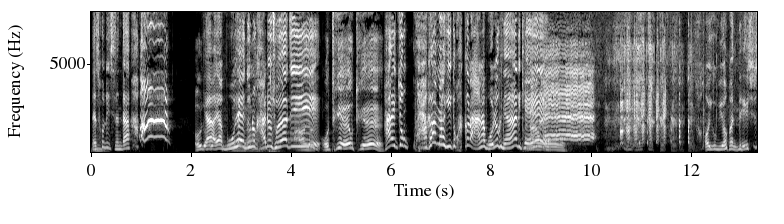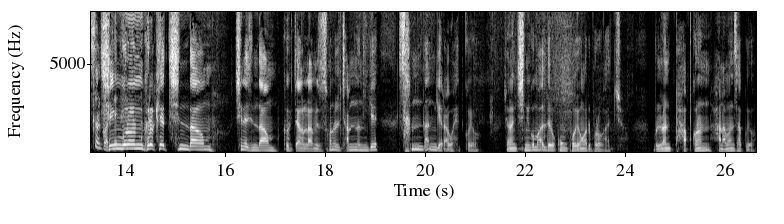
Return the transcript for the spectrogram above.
내 소리 지른다. 어, 야, 야, 뭐해? 눈을 가려줘야지. 어떻게 해? 어떻게 해? 아이 좀 과감하게 이렇게 확 끌어 안아버려 그냥 이렇게. 어 이거 위험한데 실수할 것 같아. 친구는 그렇게 친 다음 친해진 다음 극장을 나오면서 손을 잡는 게 3단계라고 했고요. 저는 친구 말대로 공포 영화를 보러 갔죠. 물론 팝콘은 하나만 샀고요.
